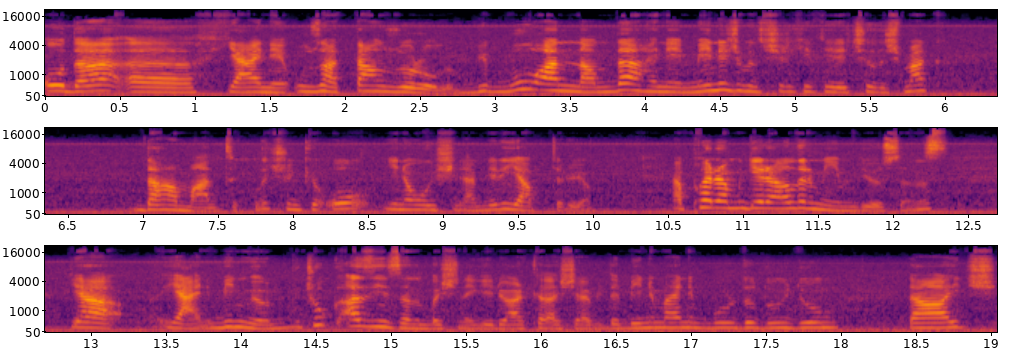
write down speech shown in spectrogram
O da e, yani uzaktan zor olur. Bu anlamda hani management şirketiyle çalışmak daha mantıklı. Çünkü o yine o işlemleri yaptırıyor. Ha, paramı geri alır mıyım diyorsanız ya yani bilmiyorum. Bu çok az insanın başına geliyor arkadaşlar bir de. Benim hani burada duyduğum daha hiç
